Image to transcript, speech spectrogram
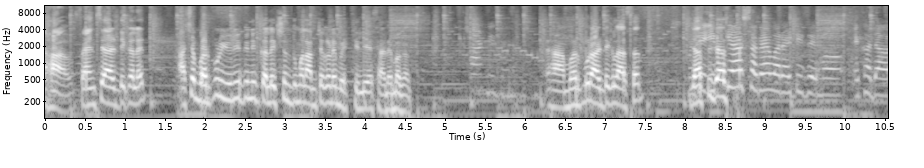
हा फॅन्सी आर्टिकल आहेत. असे भरपूर युनिक युनिक कलेक्शन तुम्हाला आमच्याकडे भेटलेली आहे साड्या बघा. हा भरपूर आर्टिकल असतात. म्हणजे जास्तीत जास्त इतक्या सगळ्या व्हरायटीज आहे. मग एखादा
